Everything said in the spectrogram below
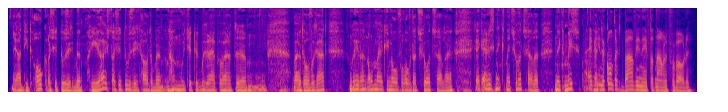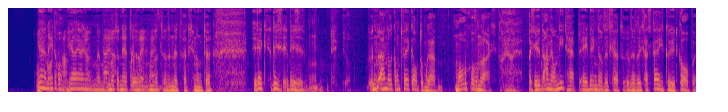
Ja, die, ook als je toezicht bent. Maar juist als je toezichthouder bent, dan moet je natuurlijk begrijpen waar het, uh, waar het over gaat. Nog even een opmerking over, over dat shortcellen. Kijk, er is niks met shortcellen. Niks mis. Even met... in de context, Bavin heeft dat namelijk verboden. Ja, nee, daarom. Ja, ja, ja, ja, omdat, het net, uh, omdat net werd genoemd. Hè. Kijk, het is, het is, een aandeel kan twee kanten omgaan. Omhoog of omlaag. Als je het aandeel niet hebt en je denkt dat het gaat, dat het gaat stijgen, kun je het kopen.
